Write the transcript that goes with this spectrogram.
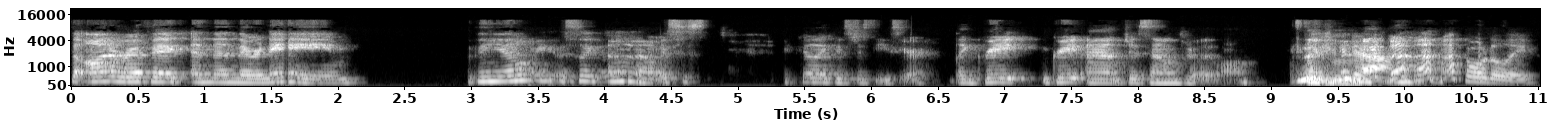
the honorific and then their name. But then you don't, it's like, I don't know, it's just, I feel like it's just easier. Like great, great aunt just sounds really long. Mhm. Yeah. Totally.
